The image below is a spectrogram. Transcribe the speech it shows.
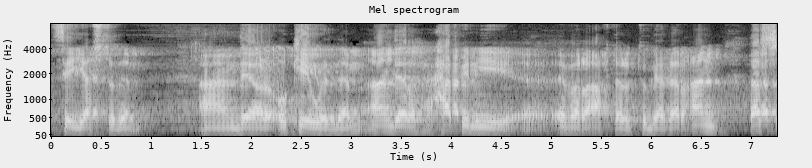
say yes to them and they are okay with them and they're happily uh, ever after together. And that's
